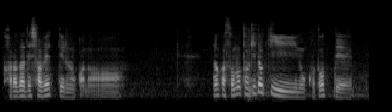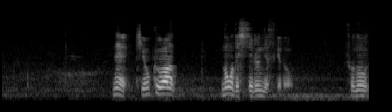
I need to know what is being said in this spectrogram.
体で喋ってるのかな。なんかその時々のことって、ね、記憶は脳でしてるんですけど、その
